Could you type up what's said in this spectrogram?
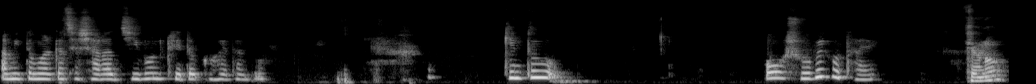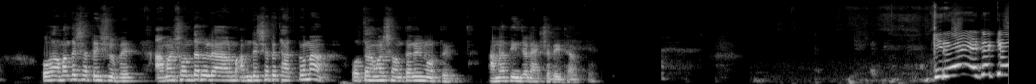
আমি তোমার কাছে সারা জীবন কৃতজ্ঞ হয়ে থাকব। কিন্তু ও শোবে কোথায়? কেন? ও আমাদের সাথেই শুবে। আমার সন্তান হলে আম- আমাদের সাথে থাকতো না ও তো আমার সন্তানের মতোই আমরা তিনজন একসাথেই থাকব। কিরে এটা কে?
